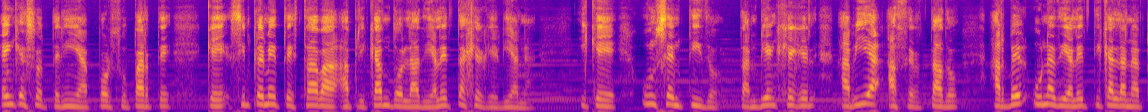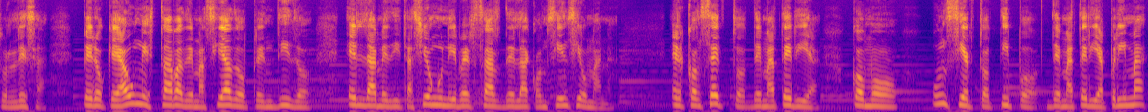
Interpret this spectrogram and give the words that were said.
Engels sostenía, por su parte, que simplemente estaba aplicando la dialecta hegeliana, y que un sentido también Hegel había acertado al ver una dialéctica en la naturaleza, pero que aún estaba demasiado prendido en la meditación universal de la conciencia humana. El concepto de materia como un cierto tipo de materia prima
